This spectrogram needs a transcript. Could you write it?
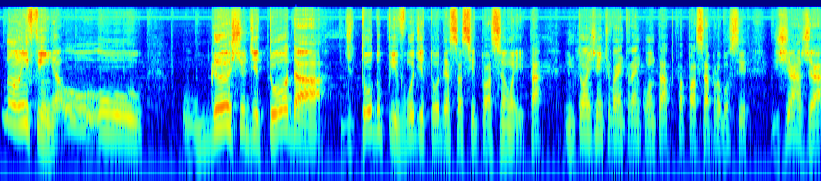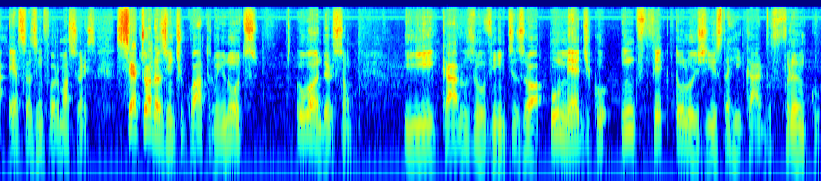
Não, enfim, o, o, o gancho de toda. de todo o pivô de toda essa situação aí, tá? Então a gente vai entrar em contato para passar para você já já essas informações. 7 horas e 24 minutos. O Anderson. E caros ouvintes, ó, o médico infectologista Ricardo Franco,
